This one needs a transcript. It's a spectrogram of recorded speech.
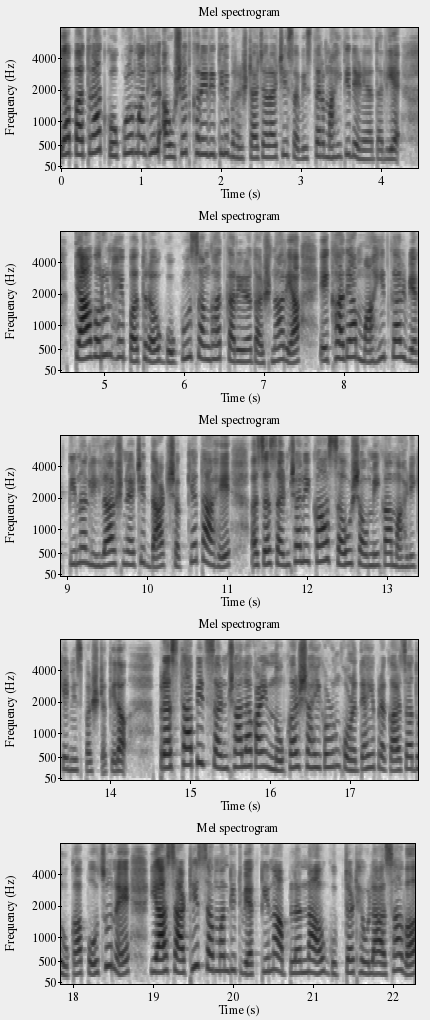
या पत्रात गोकुळमधील औषध खरेदीतील भ्रष्टाचाराची सविस्तर माहिती देण्यात आली आहे. त्यावरून हे पत्र गोकुळ संघात कार्यरत असणाऱ्या एखाद्या माहितगार व्यक्तीनं लिहिलं असण्याची दाट शक्यता आहे असं संचालिका सौ शौमिका महाडिक यांनी स्पष्ट केलं. प्रस्थापित संचालक आणि नोकरशाहीकडून कोणत्याही प्रकारचं धोका पोहोचू नये यासाठीच संबंधित व्यक्तीनं आपलं नाव गुप्त ठेवलं असावं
